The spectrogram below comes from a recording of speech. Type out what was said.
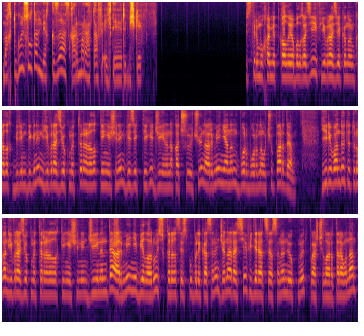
Бактыгүл Султанбек кызы Аскар Маратов, ЛТР Бишкек. Министр Мухаммед Калы Абылгазиев Евразия экономикалык биримдигинин Евразия өкмөттөр аралык кеңешинин кезектеги жыйынына катышуу үчүн Армениянын борборуна учуп барды. Ереванда өтө турган Евразия өкмөттөр аралык кеңешинин жыйынында Армения, Беларусь, Кыргыз Республикасынын жана Россия Федерациясынын өкмөт башчылары тарабынан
